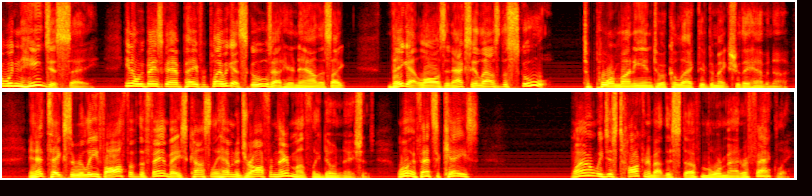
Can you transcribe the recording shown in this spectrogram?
wouldn't he just say, you know, we basically have pay for play. We got schools out here now that's like they got laws that actually allows the school to pour money into a collective to make sure they have enough. And that takes the relief off of the fan base constantly having to draw from their monthly donations. Well, if that's the case, why aren't we just talking about this stuff more matter of factly?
